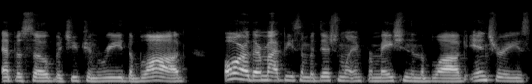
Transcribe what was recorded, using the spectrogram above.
episode, but you can read the blog, or there might be some additional information in the blog entries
